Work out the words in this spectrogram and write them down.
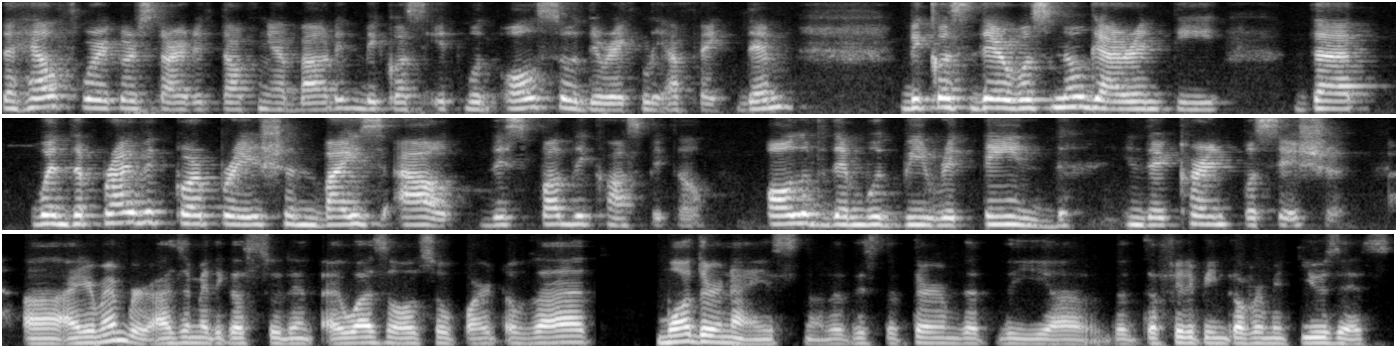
The health workers started talking about it because it would also directly affect them because there was no guarantee that when the private corporation buys out this public hospital, all of them would be retained in their current position. Uh, I remember as a medical student, I was also part of that. Modernized, no, that is the term that the uh, that the Philippine government uses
